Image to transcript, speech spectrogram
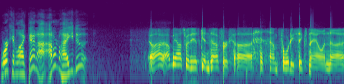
working like that, I, I don't know how you do it. I'll be honest with you, it's getting tougher. Uh, I'm 46 now, and uh,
